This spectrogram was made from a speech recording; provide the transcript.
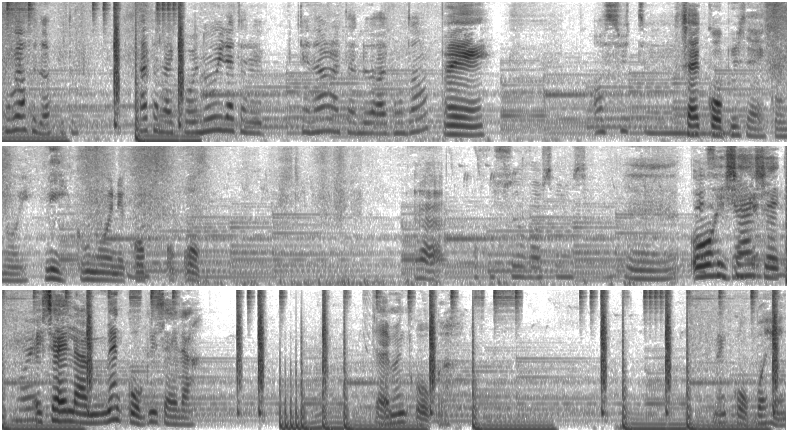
Couvert, ça doit plutôt. Là, t'as la grenouille, là, t'as le canard, là, t'as le ragondin. เอ้ย Ensuite. euh, ใช้กบอยู่ใส่กรงนวยนี่กรงนวยเนี่ยกบอบอบ La rousseur, euh, ça, je sais pas. เออโอ้ย c'est ใช่ bien ใช่ caché. ไอ้ Ouais. ใช่ละแม่งโกกที่ใส่ละใช่แม่งโกกอะแม่งโกกบ่เห็น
